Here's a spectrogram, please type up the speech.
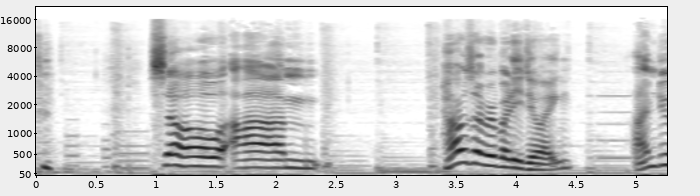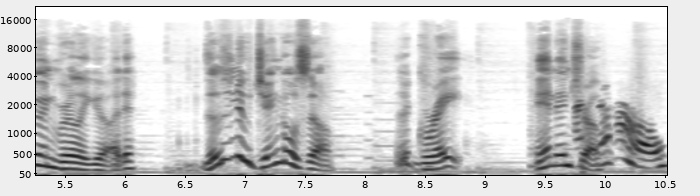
so um, how's everybody doing? I'm doing really good. Those new jingles though, they're great. And intro. I know.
